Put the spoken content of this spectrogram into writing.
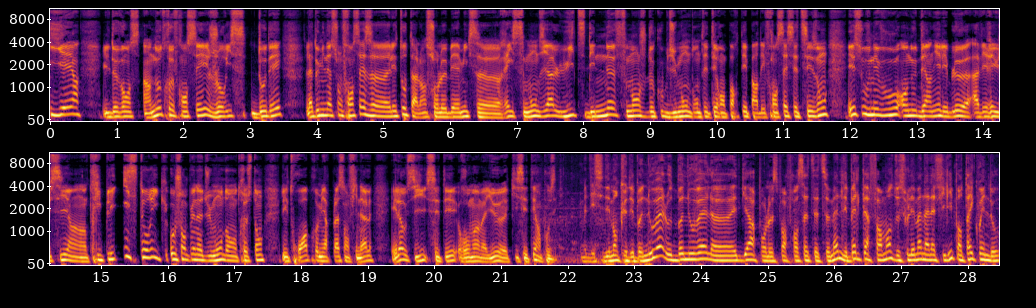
hier. Il devance un autre Français, Joris Daudet. La domination française, euh, elle est totale hein, sur le BMX euh, Race Mondial. 8 des 9 manches de Coupe du Monde ont été remportées par des Français cette saison. Et souvenez-vous, en août dernier, les Bleus avaient réussi un triplé historique au championnat du monde en trustant les trois premières places en finale. Et là aussi, c'était Romain Mailleux qui s'était imposé. Mais décidément que des bonnes nouvelles. Autre bonne nouvelle, euh, Edgar, pour le sport français de cette semaine, les belles performances de Souleymane Alaphilippe en taekwondo.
